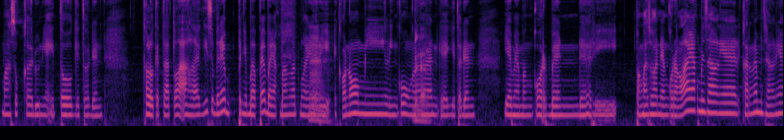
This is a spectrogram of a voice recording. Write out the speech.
masuk ke dunia itu gitu. Dan kalau kita telah lagi sebenarnya penyebabnya banyak banget. Mulai Hmm. dari ekonomi lingkungan kayak gitu. Dan ya memang korban dari pengasuhan yang kurang layak misalnya karena misalnya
